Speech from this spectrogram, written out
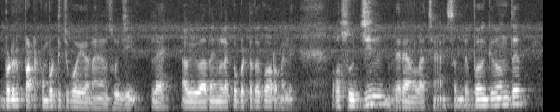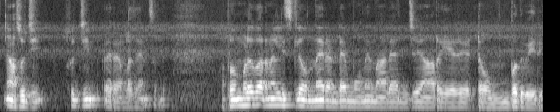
ഇവിടെ ഒരു പടക്കം പൊട്ടിച്ച് പോയവനാണ് സുജിൻ അല്ലേ? ആ വിവാദങ്ങളിലൊക്കെ പെട്ടതൊക്കെ ഓർമ്മയില്ലേ? അപ്പോൾ സുജിൻ വരാനുള്ള ചാൻസ് ഉണ്ട്. ഇപ്പോൾ എനിക്ക് തോന്നുന്നത് ആ സുജിൻ സുജിൻ വരാനുള്ള ചാൻസ് ഉണ്ട്. അപ്പോൾ നമ്മൾ പറഞ്ഞ ലിസ്റ്റിൽ ഒന്ന് രണ്ട് മൂന്ന് നാല് അഞ്ച് ആറ് ഏഴ് എട്ട് ഒമ്പത് പേര്.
